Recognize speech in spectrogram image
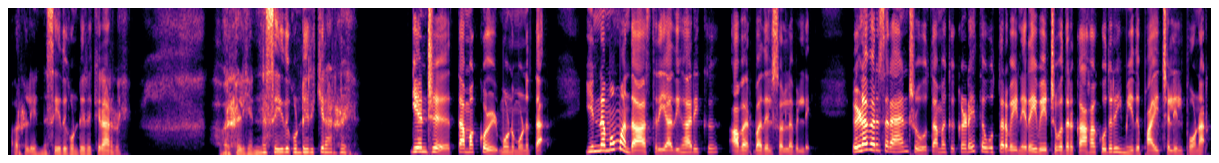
அவர்கள் என்ன செய்து கொண்டிருக்கிறார்கள்? அவர்கள் என்ன செய்து கொண்டிருக்கிறார்கள்? என்று தமக்குள் முணுமுணுத்தார். இன்னமும் அந்த ஆஸ்திரிய அதிகாரிக்கு அவர் பதில் சொல்லவில்லை. இளவரசர் ஆண்ட்ரூ தமக்கு கிடைத்த உத்தரவை நிறைவேற்றுவதற்காக குதிரை மீது பாய்ச்சலில் போனார்.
